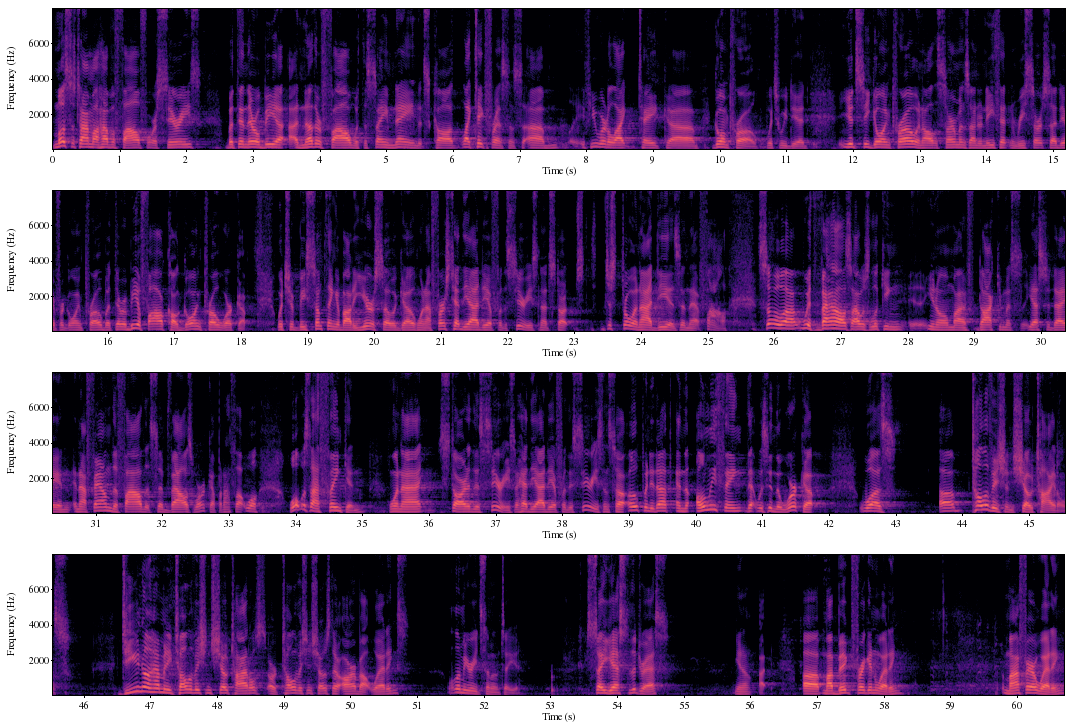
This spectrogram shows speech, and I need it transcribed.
most of the time I'll have a file for a series, but then there will be a, another file with the same name that's called, like take for instance, um, if you were to like take uh, Going Pro, which we did, you'd see Going Pro and all the sermons underneath it and research I did for Going Pro, but there would be a file called Going Pro Workup, which would be something about a year or so ago when I first had the idea for the series, and I'd start just throwing ideas in that file. So uh, with vows, I was looking, uh, you know, my documents yesterday, and, and I found the file that said vows workup, and I thought, well, what was I thinking when I started this series. I had the idea for this series, and so I opened it up, and the only thing that was in the workup was uh, television show titles. Do you know how many television show titles or television shows there are about weddings? Well, let me read some of them to you. Say Yes to the Dress, you know, uh, My Big Friggin' Wedding, My Fair Wedding,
